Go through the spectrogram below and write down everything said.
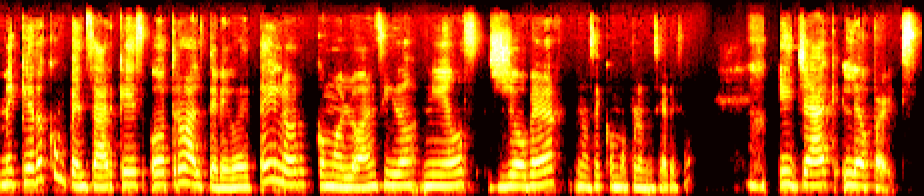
me quedo con pensar que es otro alter ego de Taylor, como lo han sido Niels Jober, no sé cómo pronunciar eso, y Jack Leopards,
